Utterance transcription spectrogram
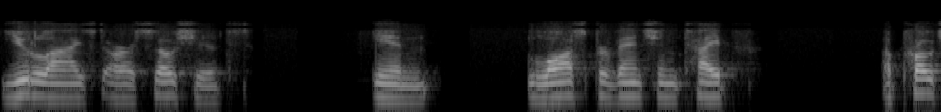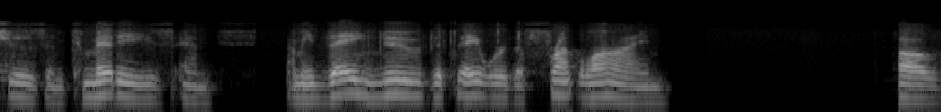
utilized our associates in loss prevention type approaches and committees and I mean they knew that they were the front line of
